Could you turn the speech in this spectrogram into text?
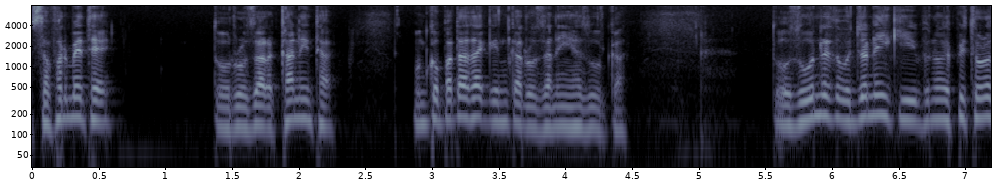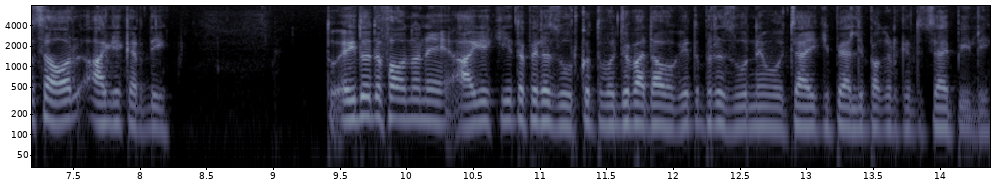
سفر میں تھے تو روزہ رکھا نہیں تھا، ان کو پتہ تھا کہ ان کا روزہ نہیں ہے حضور کا۔ تو حضور نے توجہ نہیں کی، پھر انہوں نے پھر تھوڑا سا اور آگے کر دی۔ تو ایک دو دفعہ انہوں نے آگے کی تو پھر حضور کو توجہ پیدا ہو گئی تو پھر حضور نے وہ چائے کی پیالی پکڑ کے تو چائے پی لی۔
